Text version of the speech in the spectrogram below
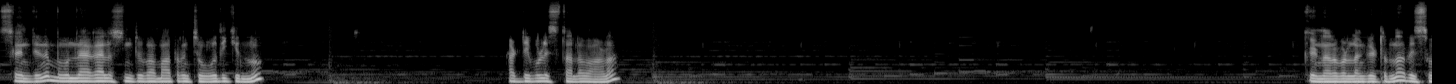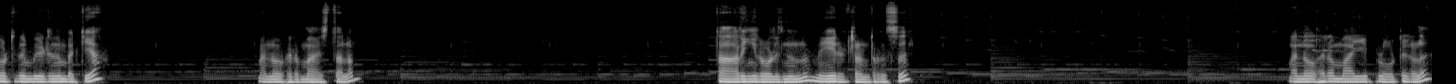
സെന്റിന് മൂന്നേകാൽ ലക്ഷം രൂപ മാത്രം ചോദിക്കുന്നു. അടിപൊളി സ്ഥലമാണ്. കിണർ വെള്ളം കിട്ടുന്ന റിസോർട്ടിനും വീടിനും പറ്റിയ മനോഹരമായ സ്ഥലം. ടാറിങ് റോഡിൽ നിന്ന് നേരിട്ട് എൻട്രൻസ്. മനോഹരമായ ഈ പ്ലോട്ടുകൾ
